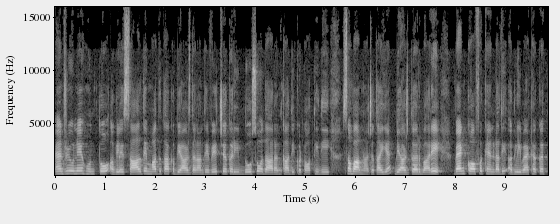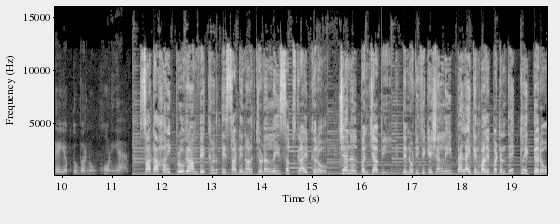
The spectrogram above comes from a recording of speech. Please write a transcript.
ਐਂਡਰਿਊ ਨੇ ਹੁਣ ਤੋਂ ਅਗਲੇ ਸਾਲ ਦੇ ਮੱਧ ਤੱਕ ਵਿਆਜ ਦਰਾਂ ਦੇ ਵਿੱਚ ਕਰੀਬ 200 ਆਧਾਰ ਅੰਕਾਂ ਦੀ ਕਟੌਤੀ ਦੀ ਸੰਭਾਵਨਾ ਜਤਾਈ ਹੈ। ਵਿਆਜ ਦਰ ਬਾਰੇ ਬੈਂਕ ਆਫ ਕੈਨੇਡਾ ਦੀ ਅਗਲੀ ਬੈਠਕ 23 ਅਕਤੂਬਰ ਨੂੰ ਹੋਣੀ ਹੈ। ਸਾਡਾ ਹਰ ਇੱਕ ਪ੍ਰੋਗਰਾਮ ਦੇਖਣ ਤੇ ਸਾਡੇ ਨਾਲ ਜੁੜਨ ਲਈ ਸਬਸਕ੍ਰਾਈਬ ਕਰੋ। ਚੈਨਲ ਪੰਜਾਬੀ ਤੇ ਨੋਟੀਫਿਕੇਸ਼ਨ ਲਈ ਬੈਲ ਆਈਕਨ ਵਾਲੇ ਬਟਨ ਤੇ ਕਲਿੱਕ ਕਰੋ।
